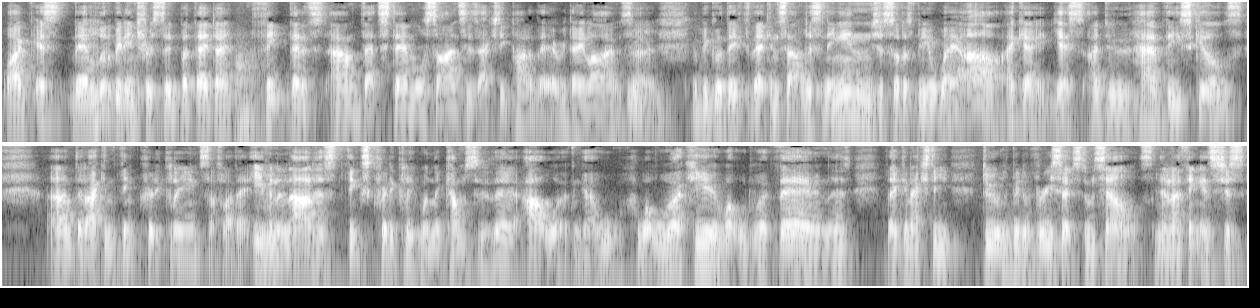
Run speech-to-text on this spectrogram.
Well, I guess they're a little bit interested, but they don't think that it's um, that STEM or science is actually part of their everyday lives. So it'd be good if they can start listening in and just sort of be aware. Oh, okay, yes, I do have these skills. Um, that I can think critically and stuff like that. Even an artist thinks critically when it comes to their artwork and go, "Oh, what would work here? What would work there?" And they can actually do a little bit of research themselves. And I think it's just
